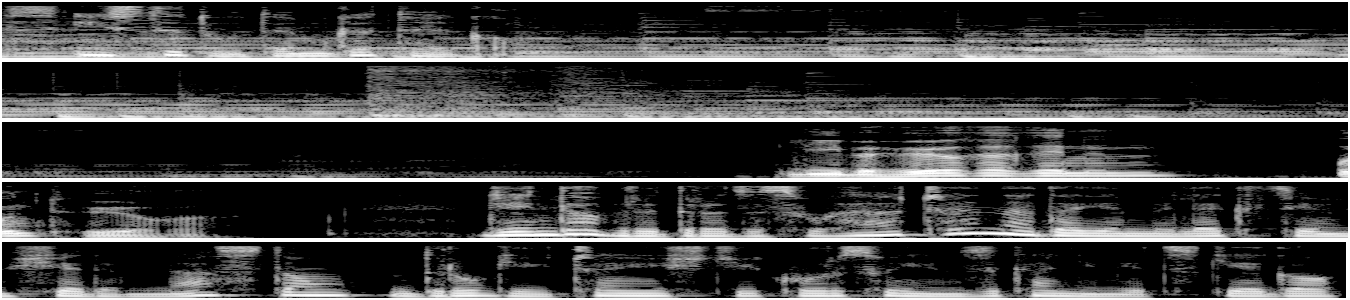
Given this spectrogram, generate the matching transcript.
z Instytutem Goethego. Liebe Hörerinnen und Hörer. Dzień dobry, drodzy słuchacze. Nadajemy lekcję 17 drugiej części kursu języka niemieckiego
